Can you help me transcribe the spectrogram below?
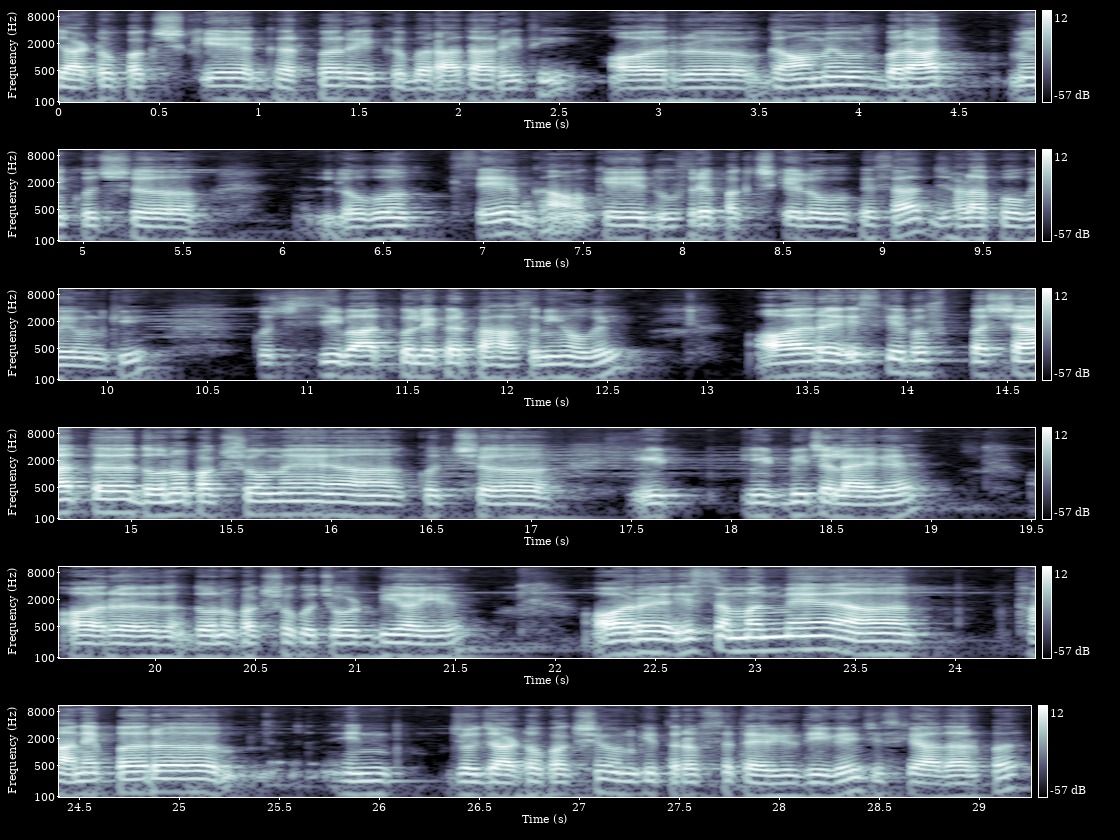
जाटो पक्ष के घर पर एक बारात आ रही थी और गाँव में उस बारात में कुछ लोगों से, गाँव के दूसरे पक्ष के लोगों के साथ झड़प हो गई उनकी। कुछ सी बात को लेकर कहासुनी हो गई और इसके पश्चात दोनों पक्षों में कुछ ईंट ईंट भी चलाए गए और दोनों पक्षों को चोट भी आई है। और इस संबंध में थाने पर इन जो जाटो पक्ष है उनकी तरफ़ से तहरीर दी गई जिसके आधार पर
